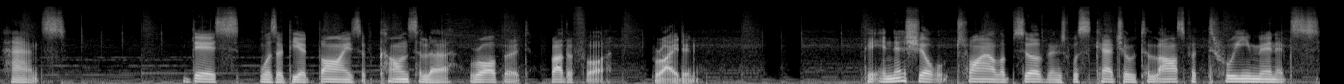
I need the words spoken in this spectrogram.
Hands. This was at the advice of Councillor Robert Rutherford Brydon. The initial trial observance was scheduled to last for three minutes.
